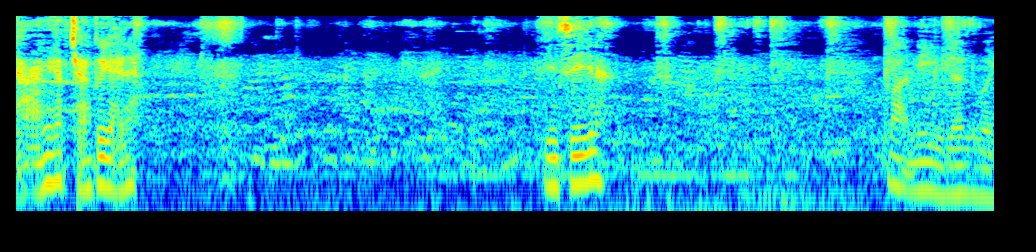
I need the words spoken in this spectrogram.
ช้างนี่ครับช้างตัวใหญ่นะอินซีนะ บ้านนี้อยู่แล้วรวย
